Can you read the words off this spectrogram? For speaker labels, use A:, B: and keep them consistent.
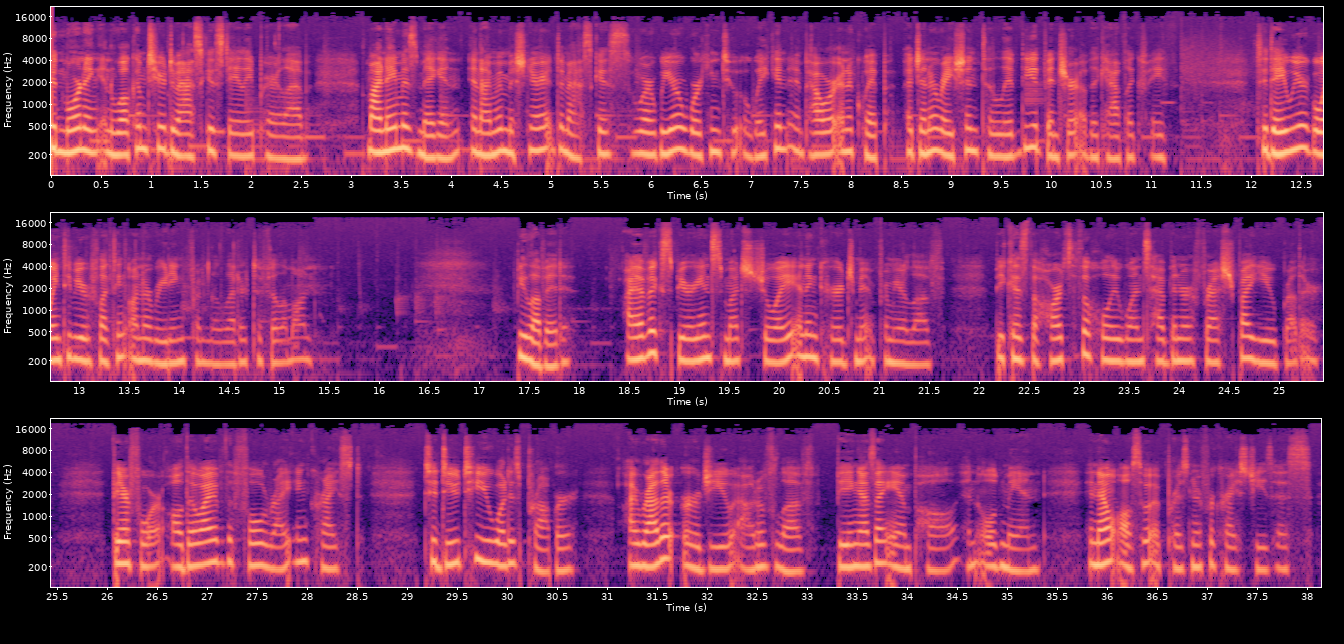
A: Good morning and welcome to your Damascus Daily Prayer Lab. My name is Megan and I'm a missionary at Damascus where we are working to awaken, empower, and equip a generation to live the adventure of the Catholic faith. Today we are going to be reflecting on a reading from the letter to Philemon. Beloved, I have experienced much joy and encouragement from your love, because the hearts of the holy ones have been refreshed by you, brother. Therefore, although I have the full right in Christ, to do to you what is proper, I rather urge you out of love, being as I am Paul, an old man, and now also a prisoner for Christ Jesus.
